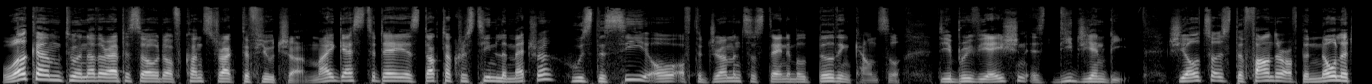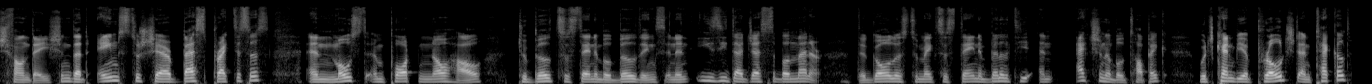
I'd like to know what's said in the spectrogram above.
Welcome to another episode of Construct the Future. My guest today is Dr. Christine Lemaitre, who's the CEO of the German Sustainable Building Council. The abbreviation is DGNB. She also is the founder of the Knowledge Foundation that aims to share best practices and most important know how to build sustainable buildings in an easy, digestible manner. The goal is to make sustainability an actionable topic which can be approached and tackled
